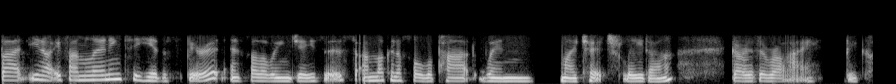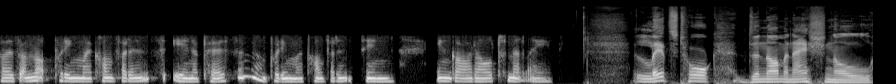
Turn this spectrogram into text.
But, you know, if I'm learning to hear the Spirit and following Jesus, I'm not going to fall apart when my church leader goes awry because I'm not putting my confidence in a person, I'm putting my confidence in, in God ultimately. Let's talk denominational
